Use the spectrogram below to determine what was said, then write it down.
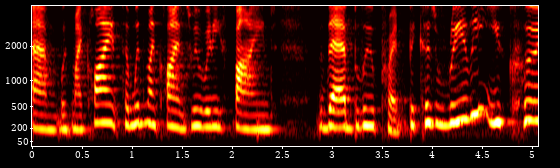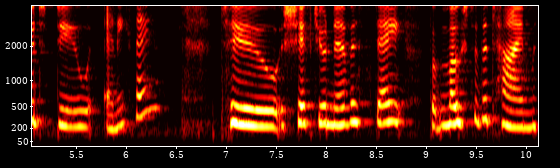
um, with my clients. And with my clients, we really find their blueprint because really you could do anything to shift your nervous state, but most of the time,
